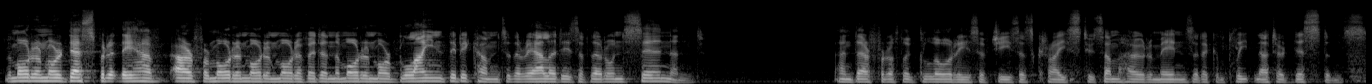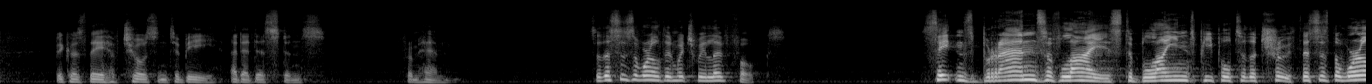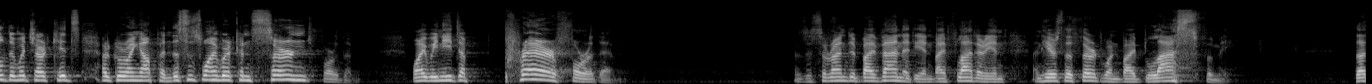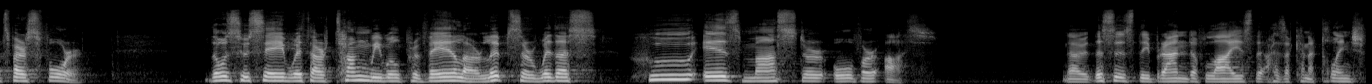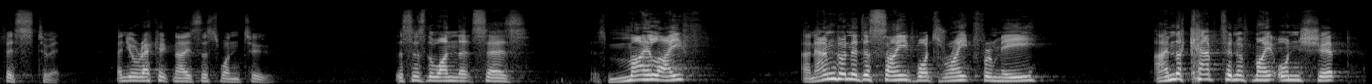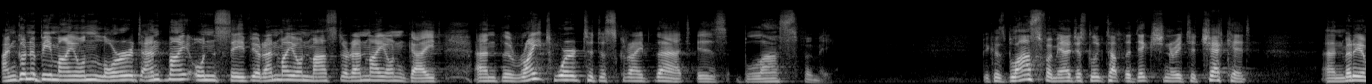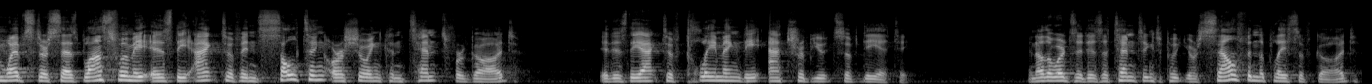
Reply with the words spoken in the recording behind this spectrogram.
the more and more desperate they have, are for more and more and more of it, and the more and more blind they become to the realities of their own sin and, and therefore of the glories of Jesus Christ, who somehow remains at a complete and utter distance because they have chosen to be at a distance from Him. So, this is the world in which we live, folks. Satan's brands of lies to blind people to the truth. This is the world in which our kids are growing up in. This is why we're concerned for them, why we need a prayer for them. They're surrounded by vanity and by flattery. And, and here's the third one by blasphemy. That's verse 4. Those who say, With our tongue we will prevail, our lips are with us, who is master over us? Now, this is the brand of lies that has a kind of clenched fist to it. And you'll recognize this one too. This is the one that says, It's my life, and I'm going to decide what's right for me. I'm the captain of my own ship. I'm going to be my own Lord and my own Savior and my own Master and my own guide. And the right word to describe that is blasphemy. Because blasphemy, I just looked up the dictionary to check it, and Merriam Webster says blasphemy is the act of insulting or showing contempt for God. It is the act of claiming the attributes of deity. In other words, it is attempting to put yourself in the place of God,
